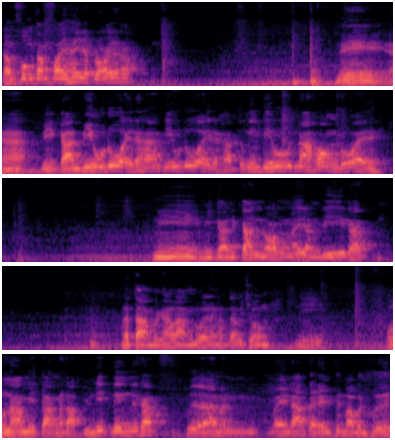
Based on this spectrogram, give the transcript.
ทำฟงทำไฟให้เรียบร้อยแล้วครับ นี่นะฮะ มีการบิวด้วยนะฮะ บิวด้วยนะครับ ตรงนี้บิวหน้าห้องด้วย นี่มีการกั้นห้องให้อย่างดีครับ หน้าต่างไปข้างหลังด้วยนะครับท่านผู้ชม นี่ห้องน้ำมีต่างระดับอยู่นิดนึงนะครับ เพื่อให้มันไม่น้ำกระเด็นขึ้นมาบนพื้น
